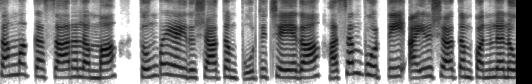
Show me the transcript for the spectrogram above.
సమ్మక్క సారలమ్మ తొంభై ఐదు శాతం పూర్తి చేయగా అసంపూర్తి ఐదు శాతం పనులను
